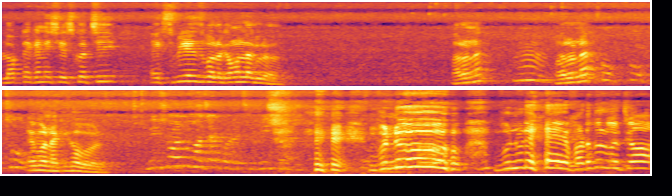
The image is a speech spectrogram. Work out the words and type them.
ব্লগটা এখানে শেষ করছি। এক্সপিরিয়েন্স বলো কেমন লাগল? ভালো না? ভালো না? খুব খুব খুব। এমন না কি খবর বুনু! বুনু রে ফটো তুলবো চল।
